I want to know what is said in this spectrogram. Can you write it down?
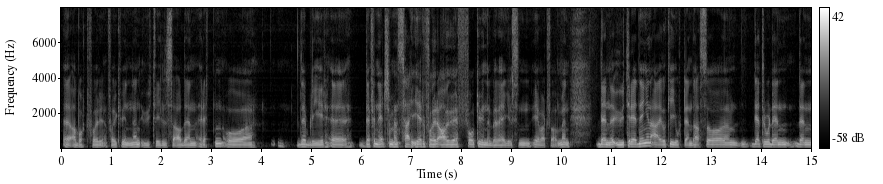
eh, abort for, for kvinnene, en utvidelse av den retten. og det blir eh, definert som en seier for AUF og kvinnebevegelsen, i hvert fall. Men denne utredningen er jo ikke gjort ennå, så um, jeg tror den, den,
